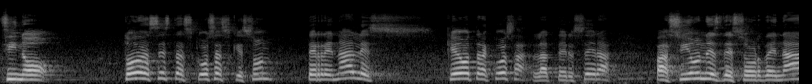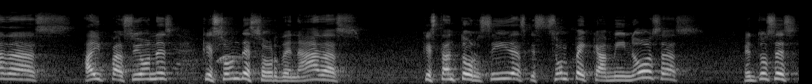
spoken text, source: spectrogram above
Sino todas estas cosas que son terrenales. ¿Qué otra cosa? La tercera, pasiones desordenadas. Hay pasiones que son desordenadas, que están torcidas, que son pecaminosas. Entonces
